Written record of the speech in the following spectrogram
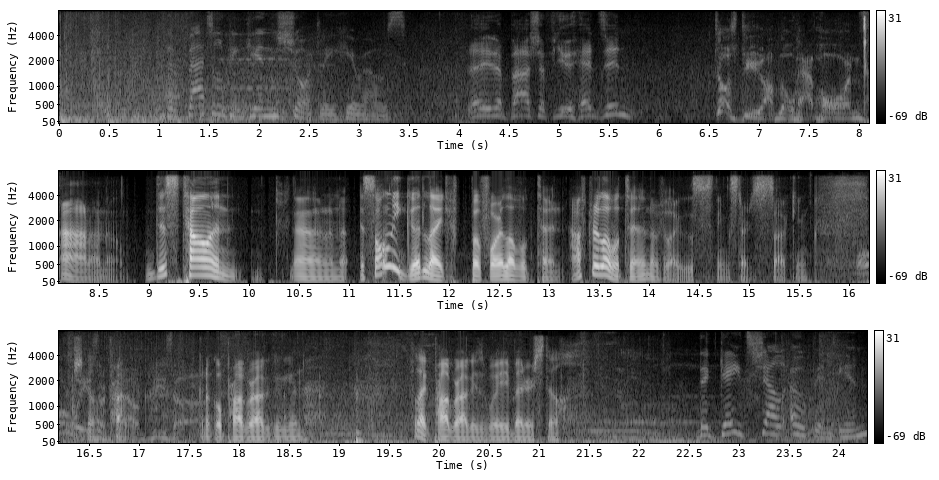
The battle begins shortly, heroes. Ready to bash a few heads in? Does Diablo have horns? I don't know. This talent, I don't know. It's only good like before level 10. After level 10, I feel like this thing starts sucking. Always gonna a pro- crowd pleaser. Gonna go Prog Rock again. I feel like Prog Rock is way better still. The gates shall open in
